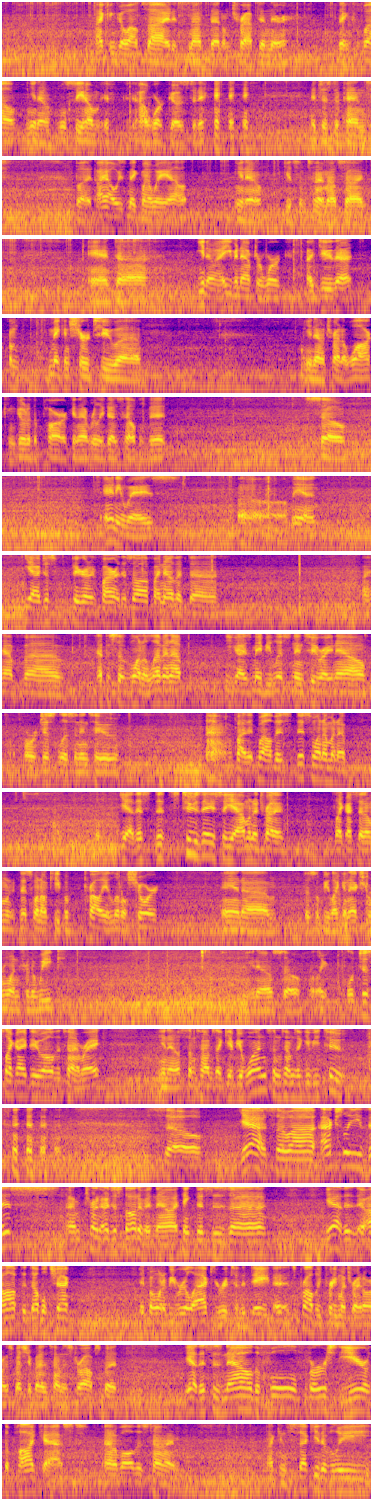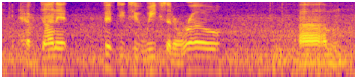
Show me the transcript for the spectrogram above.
I can go outside. It's not that I'm trapped in there. Think well, you know, we'll see how if how work goes today. it just depends. But I always make my way out, you know, get some time outside. And uh, you know, even after work, I do that. I'm making sure to uh, you know, try to walk and go to the park, and that really does help a bit. So, anyways, oh man, yeah, I just figured I'd fire this off. I know that uh, I have uh, episode 111 up. You guys may be listening to right now, or just listening to. By the well, this this one I'm gonna. Yeah, this this Tuesday, so yeah, I'm gonna try to like I said, I'm, this one I'll keep a, probably a little short, and um, this will be like an extra one for the week. You know, so like well, just like I do all the time, right? You know, sometimes I give you one, sometimes I give you two. so, yeah. So uh, actually, this I'm trying. I just thought of it now. I think this is. Uh, yeah, this, I'll have to double check if I want to be real accurate to the date, it's probably pretty much right on, especially by the time this drops. But yeah, this is now the full first year of the podcast out of all this time. I consecutively have done it 52 weeks in a row. Um,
